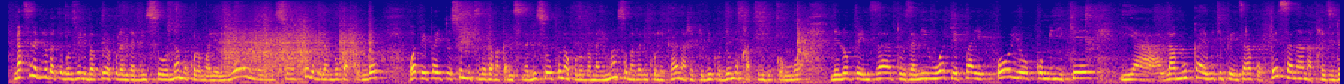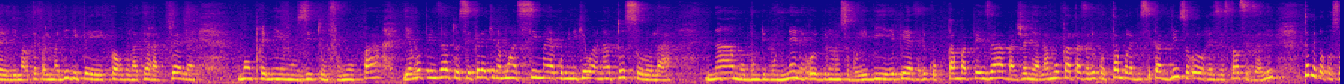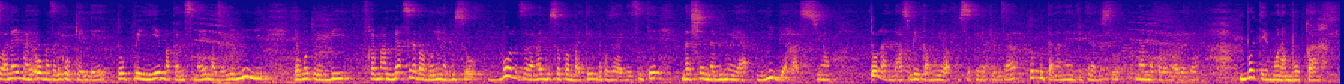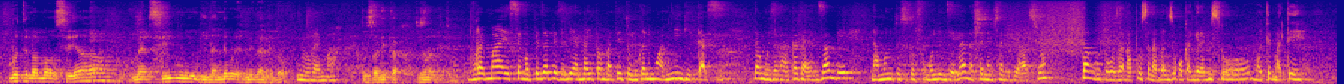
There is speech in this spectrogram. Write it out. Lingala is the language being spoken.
merci na bino bato bozwi libaku ya kolanda biso na mokolo mwa lelo na emission tolobela mboka congo wapi epai tosombitisaka makanisi na biso mpo na koloba mai manso mazali koleka na république démocratique du congo lelo mpenza tozali wapi epai oyo communiqué ya lamuka euti mpenza kopesana na président eli martin fali madidi mpe coordonnateur actuel mon premier mozito mfumu pa yango mpenza tosepelaki na mwa nsima ya communiqué wana tosolola na mobundi monene oyo bino nyonso boyebi ye mpe azali kokamba mpenza bajeune ya lamuka mpe azali kotambola bisika binso oyo resistance ezali tomeka kosola na ye maye oyo mazali kokende to mpe ye makanisi na ye mazali nini yango tolobi vraiment merci na babone na biso bozala na biso mpamba te bokozala desi te na chaîne na bino ya libération tolanda soki likambo ya osepeli mpenza tokutana na invité na biso na mokolo na lelo mbote mwana mboka mbote mama océan merci mingi na ndenge oyamika lelo vraiment tozali kaka toza na bitu vraiment esengo mpenza mpe ezali ya ngai mpamba te tolukani mwa mingi kasi ntango ezalaka kaka ya nzambe namoni tosi tofungoli nzela na chaine ya biso ya libération ntango tokozala na mposa na banzi kokangela biso motema te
